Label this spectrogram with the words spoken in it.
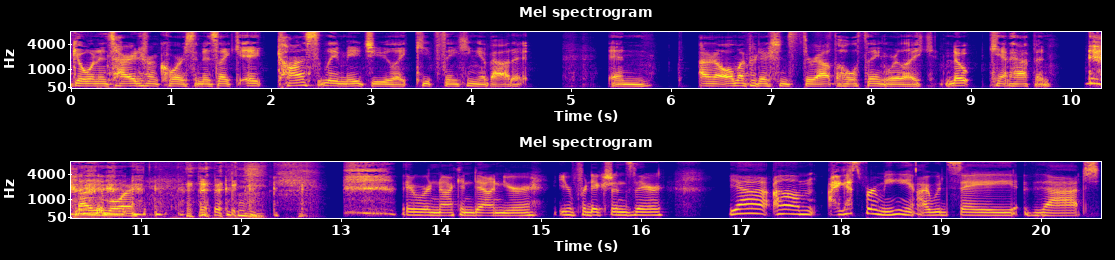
go an entire different course and it's like it constantly made you like keep thinking about it and I don't know all my predictions throughout the whole thing were like nope can't happen not anymore they were knocking down your your predictions there. Yeah, um I guess for me I would say that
